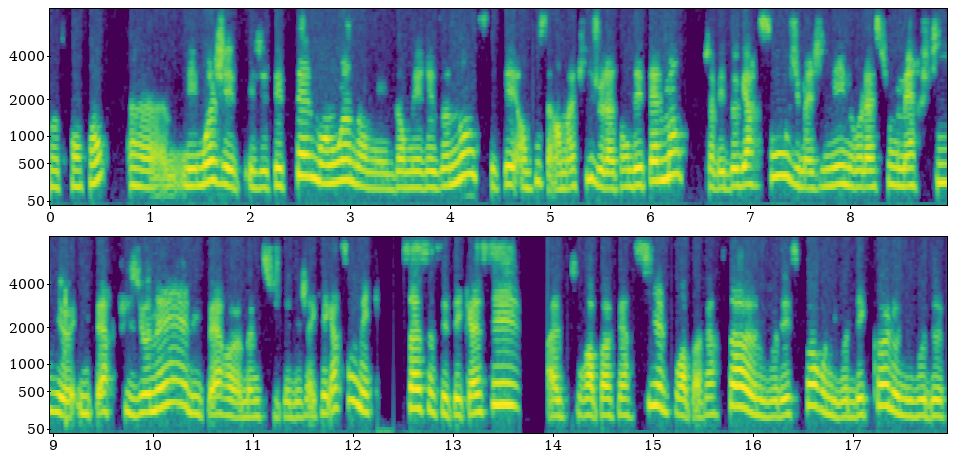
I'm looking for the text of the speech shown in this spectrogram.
notre enfant. Euh, mais moi, j'étais tellement loin dans mes, dans mes raisonnements que c'était, en plus, alors ma fille, je l'attendais tellement. J'avais deux garçons, j'imaginais une relation mère-fille euh, hyper fusionnelle, hyper, euh, même si j'étais déjà avec les garçons, mais ça, ça s'était cassé. Elle pourra pas faire ci, elle pourra pas faire ça, au niveau des sports, au niveau de l'école, au niveau de,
